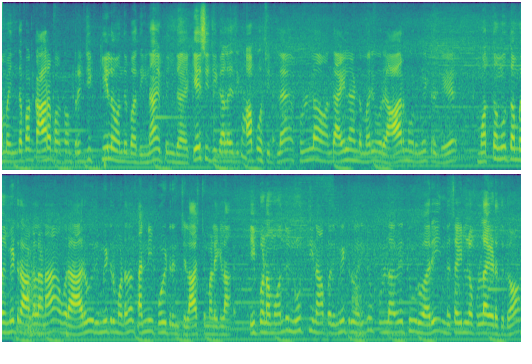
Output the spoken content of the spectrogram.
நம்ம இந்த பக்கம் காரப்பாக்கம் பிரிட்ஜு கீழே வந்து பார்த்தீங்கன்னா இப்போ இந்த கேசிஜி காலேஜுக்கு ஆப்போசிட்டில் ஃபுல்லாக வந்து ஐலாண்டு மாதிரி ஒரு 600 மீட்டருக்கு மொத்தம் நூற்றம்பது மீட்டர் ஆகலைன்னா ஒரு அறுபது மீட்டர் மட்டும் தான் தண்ணி போயிட்டு இருந்துச்சு லாஸ்ட் மலைக்கெலாம் இப்போ நம்ம வந்து நூற்றி நாற்பது மீட்டர் வரைக்கும் ஃபுல்லாகவே தூர்வாரி இந்த சைடில் ஃபுல்லாக எடுத்துட்டோம்.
